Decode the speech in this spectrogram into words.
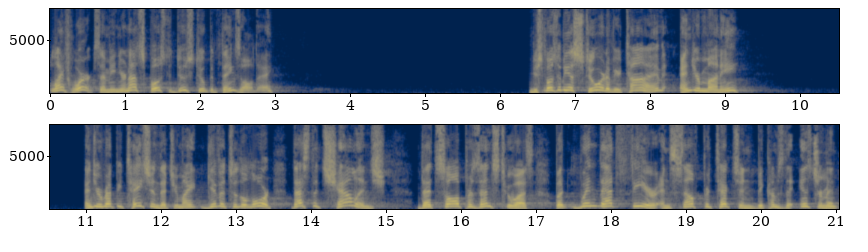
life works. I mean, you're not supposed to do stupid things all day. You're supposed to be a steward of your time and your money and your reputation that you might give it to the Lord. That's the challenge that Saul presents to us. But when that fear and self protection becomes the instrument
